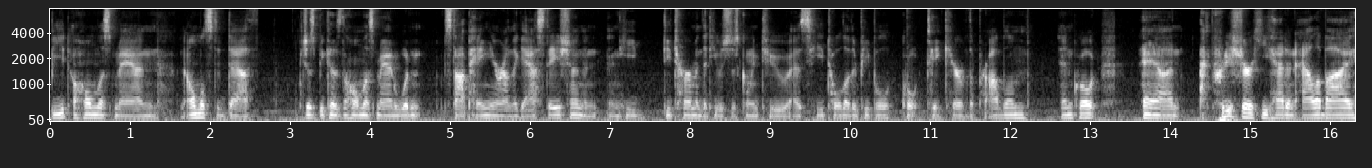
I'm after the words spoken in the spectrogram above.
beat a homeless man almost to death just because the homeless man wouldn't stop hanging around the gas station and, and he determined that he was just going to, as he told other people, quote, take care of the problem, end quote. And I'm pretty sure he had an alibi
